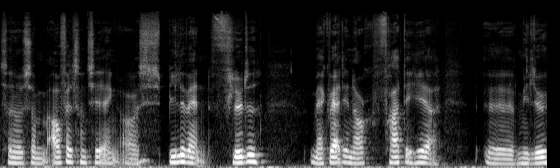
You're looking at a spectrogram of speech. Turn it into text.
sådan noget som affaldshåndtering og spildevand flyttet mærkværdigt nok fra det her øh, Miljø,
